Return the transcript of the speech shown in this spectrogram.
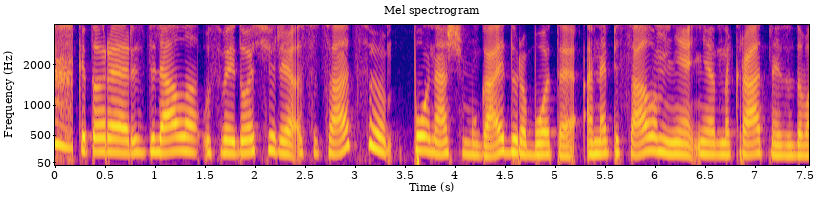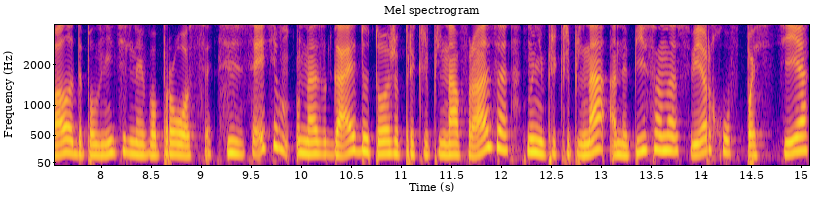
которая разделяла у своей дочери ассоциацию по нашему гайду работая, она писала мне неоднократно и задавала дополнительные вопросы. В связи с этим у нас к гайду тоже прикреплена фраза, ну не прикреплена, а написана сверху в посте,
